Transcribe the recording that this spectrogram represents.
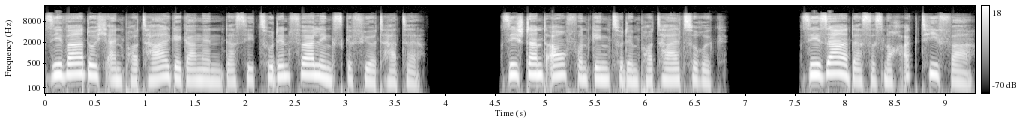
Sie war durch ein Portal gegangen, das sie zu den Furlings geführt hatte. Sie stand auf und ging zu dem Portal zurück. Sie sah, dass es noch aktiv war.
